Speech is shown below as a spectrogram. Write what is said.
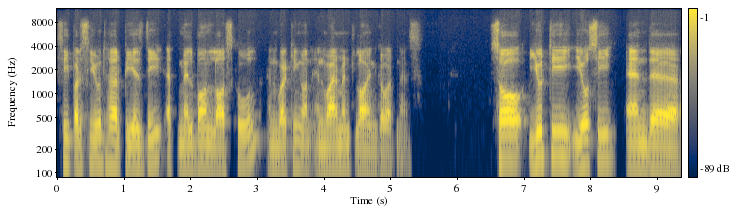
She pursued her PhD at Melbourne Law School and working on environment law and governance. So Yuti, Yossi, and uh,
